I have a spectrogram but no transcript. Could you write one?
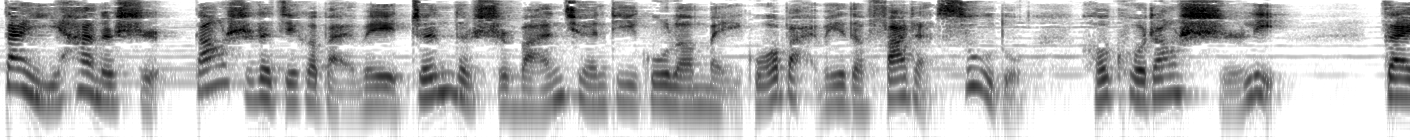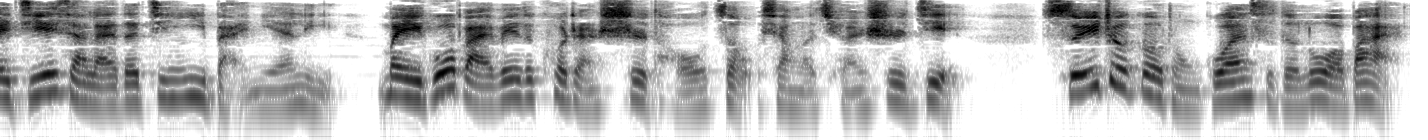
但遗憾的是，当时的捷克百威真的是完全低估了美国百威的发展速度和扩张实力。在接下来的近一百年里，美国百威的扩展势头走向了全世界。随着各种官司的落败，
